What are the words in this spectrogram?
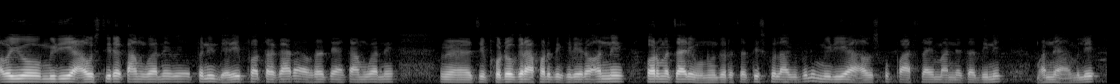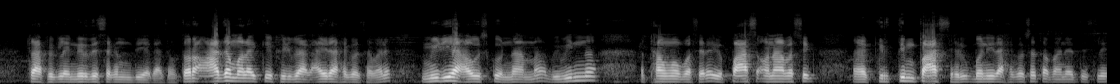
अब यो मिडिया हाउसतिर काम गर्ने पनि धेरै पत्रकार अथवा त्यहाँ काम गर्ने चाहिँ फोटोग्राफरदेखि लिएर अन्य कर्मचारी हुनुहुँदो रहेछ त्यसको लागि पनि मिडिया हाउसको पासलाई मान्यता दिने भन्ने हामीले ट्राफिकलाई निर्देशन दिएका छौँ। तर आज मलाई के फिडब्याक आइरहेको छ भने मिडिया हाउसको नाममा विभिन्न ठाउँमा बसेर यो पास अनावश्यक कृत्रिम पासहरू बनिरहेको छ। तपाईँले त्यसले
